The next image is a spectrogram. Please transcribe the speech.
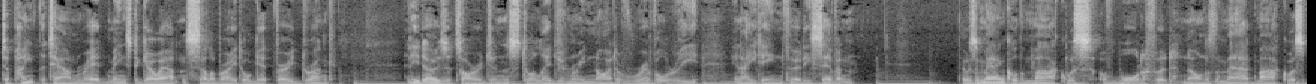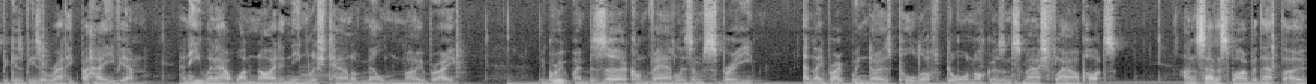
To paint the town red means to go out and celebrate or get very drunk, and it owes its origins to a legendary night of revelry in 1837. There was a man called the Marquis of Waterford, known as the Mad Marquis because of his erratic behaviour, and he went out one night in the English town of Melton Mowbray. The group went berserk on vandalism spree, and they broke windows, pulled off door knockers, and smashed flower pots. Unsatisfied with that, though,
